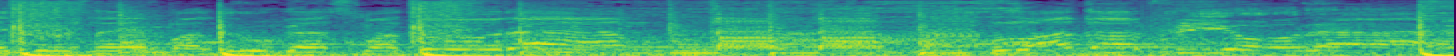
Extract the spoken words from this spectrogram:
Надежная подруга с мотором. Лада Приора.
